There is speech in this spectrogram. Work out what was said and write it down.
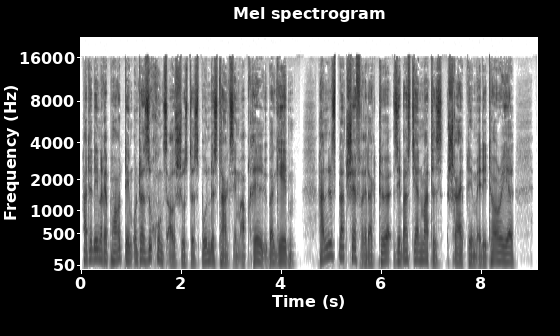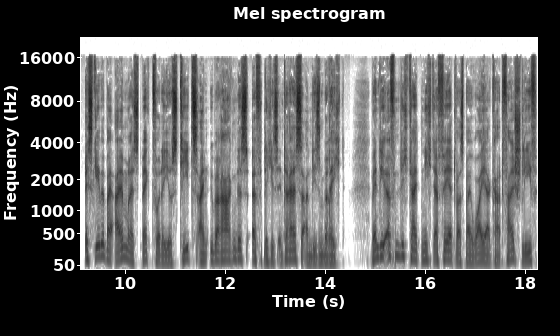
hatte den Report dem Untersuchungsausschuss des Bundestags im April übergeben. Handelsblatt-Chefredakteur Sebastian Mattes schreibt im Editorial, es gebe bei allem Respekt vor der Justiz ein überragendes öffentliches Interesse an diesem Bericht. Wenn die Öffentlichkeit nicht erfährt, was bei Wirecard falsch lief,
